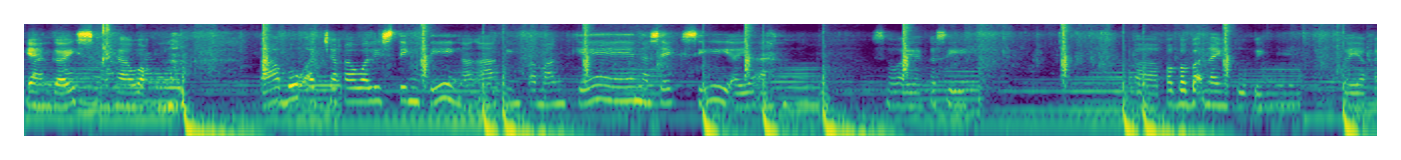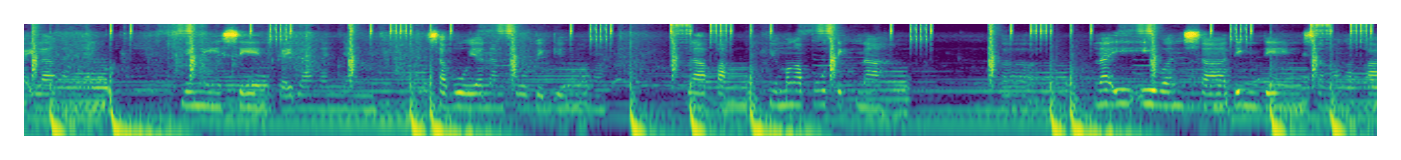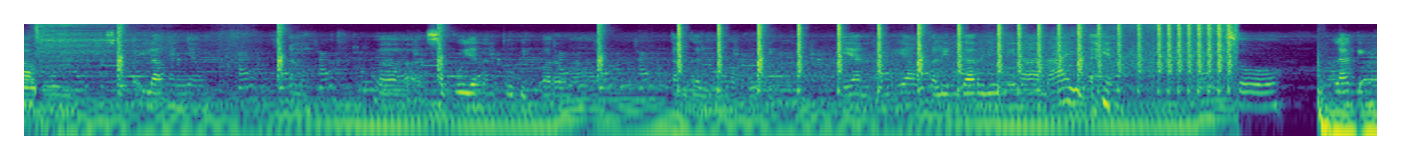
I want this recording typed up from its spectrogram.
Yan guys, may hawak na tabo at saka walis ting-ting ang aking pamangkin na sexy. Ayan. So, ayan kasi ah, pababa na yung tubig. Kaya kailangan niyang linisin. Kailangan niyang sabuyan ng tubig yung mga lapak. Yung mga putik na ah, naiiwan sa dingding, sa mga kahoy. So, kailangan ah, sabuyan ng tubig para matanggal yung mga putik. Ayan, ano yan, kalendaryo ni nanay. Ayan. So, laging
